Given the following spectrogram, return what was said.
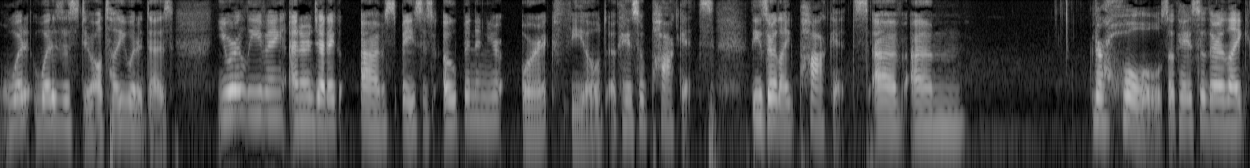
what what does this do? I'll tell you what it does. You are leaving energetic um, spaces open in your auric field. Okay, so pockets. These are like pockets of um they're holes. Okay, so they're like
